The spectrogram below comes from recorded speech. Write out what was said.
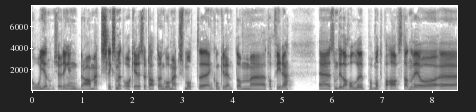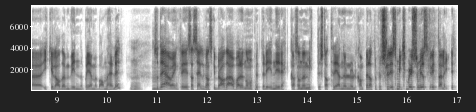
god gjennomkjøring. En bra match, liksom et ok resultat og en god match mot eh, en konkurrent om uh, topp fire. eh, som de da holder på, en måte på avstand ved å eh, ikke la dem vinne på hjemmebane heller. Så det er jo egentlig i seg selv ganske bra. Det er jo bare når man putter det inn i rekka som den midterste av tre 0-0-kamper, at det plutselig liksom ikke blir så mye å skryte av lenger.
